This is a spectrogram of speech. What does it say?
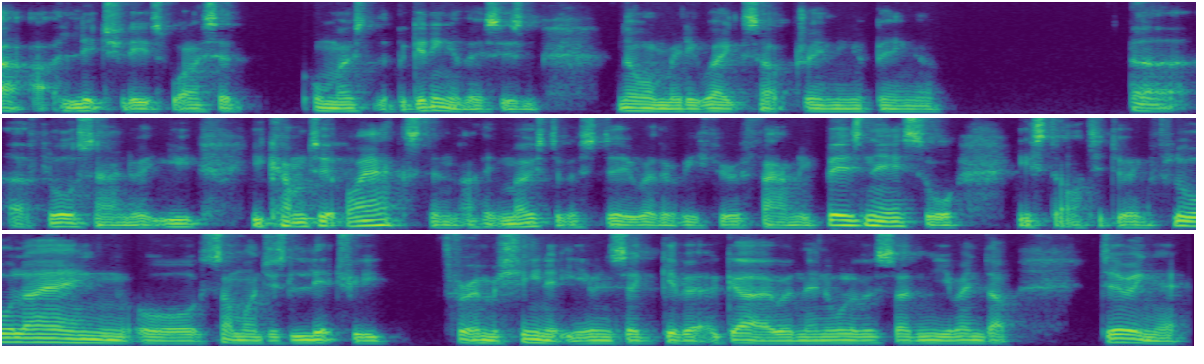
uh, uh literally it's what I said almost at the beginning of this. Is no one really wakes up dreaming of being a uh, a floor sander. You you come to it by accident. I think most of us do, whether it be through a family business or you started doing floor laying, or someone just literally threw a machine at you and said, "Give it a go," and then all of a sudden you end up doing it.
